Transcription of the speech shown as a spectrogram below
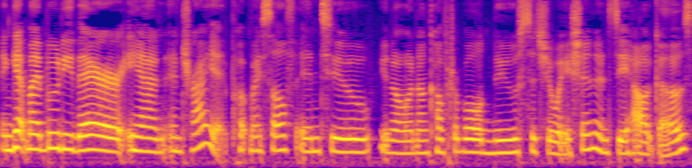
and get my booty there and and try it. Put myself into, you know, an uncomfortable new situation and see how it goes.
